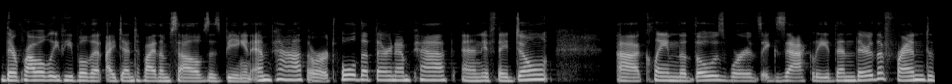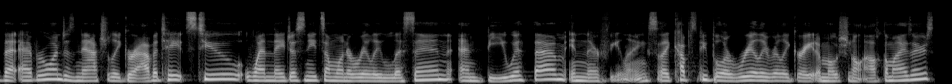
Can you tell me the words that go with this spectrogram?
they're probably people that identify themselves as being an empath or are told that they're an empath. And if they don't uh, claim that those words exactly, then they're the friend that everyone just naturally gravitates to when they just need someone to really listen and be with them in their feelings. Like cups people are really, really great emotional alchemizers.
